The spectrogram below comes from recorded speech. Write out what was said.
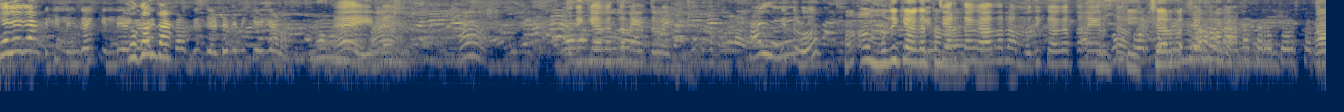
ಎಲ್ಲಿದ? ಆಕಿ ಲಿಂಗೈಕ್ ಇಲ್ಲಿ. ಬಿದ್ದು ಎಡ್ಡೆ ದಿನಕ್ಕೆ ಆಗ್ಯಾಳ. ಮುದಿಕೆ ಆಗತ್ತಾನೆ ಇದ್ದಳು ಇದ್ದಳು ಮುದುಕಿ ಆಗತ್ತ ಅದಲ್ಲ ಮುದಿಕೆ ಆಗತನ ಇರ್ತಾವ ಟೀಚರ್ ಹಾ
